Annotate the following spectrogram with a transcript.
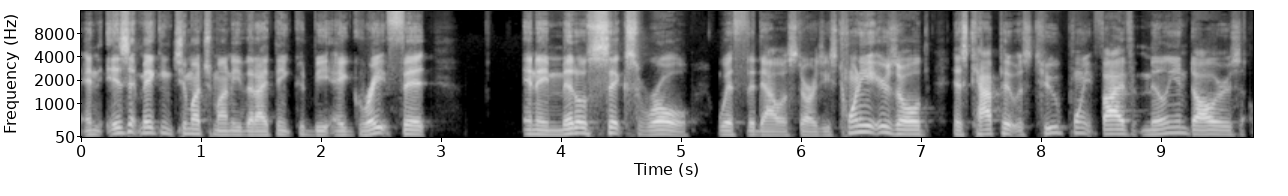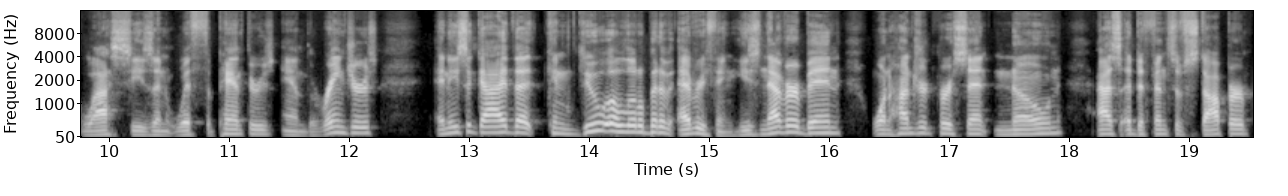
and isn't making too much money that I think could be a great fit in a middle six role with the Dallas Stars. He's 28 years old. His cap hit was $2.5 million last season with the Panthers and the Rangers. And he's a guy that can do a little bit of everything. He's never been 100% known as a defensive stopper,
